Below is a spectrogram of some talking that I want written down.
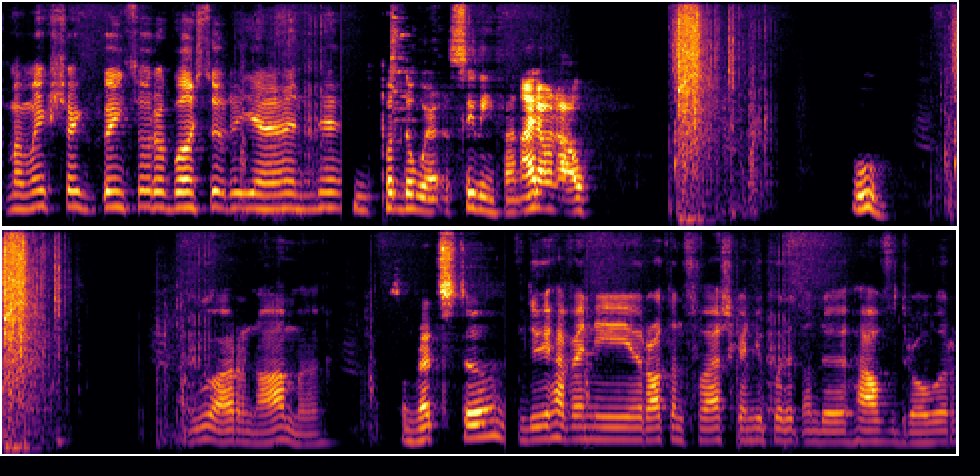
my milkshake going sort of boys to the end. Put the where ceiling fan. I don't know. Ooh, You are an armor. Some redstone. Do you have any rotten flesh? Can you put it on the half drawer?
